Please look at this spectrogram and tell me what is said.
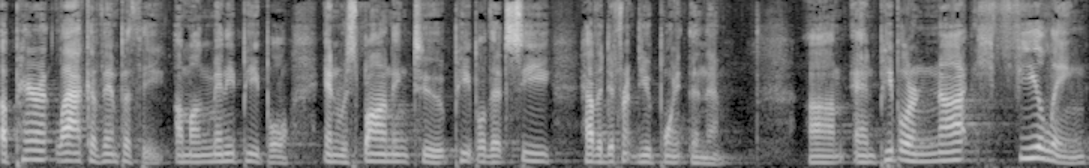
apparent lack of empathy among many people in responding to people that see, have a different viewpoint than them. Um, and people are not feeling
